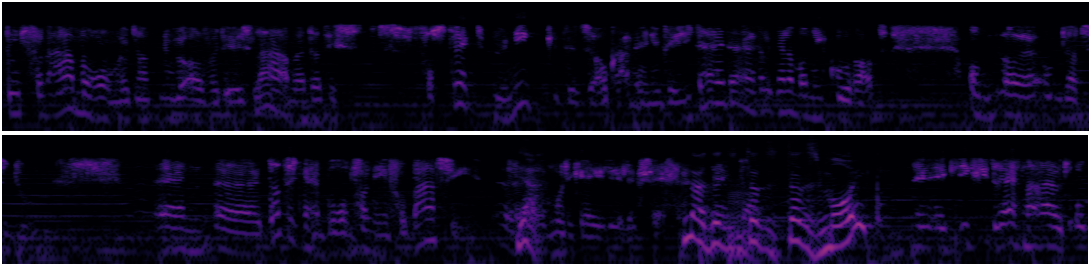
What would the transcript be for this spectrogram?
doet Van Amerongen dat nu over de islam. En dat is, volstrekt uniek. Dat is ook aan de universiteiten eigenlijk helemaal niet courant om, uh, om dat te doen. En uh, dat is mijn bron van informatie, uh, ja. moet ik heel eerlijk zeggen. Nou, dit, dat, is, dat is mooi. Ik, ik zie er echt naar uit om,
